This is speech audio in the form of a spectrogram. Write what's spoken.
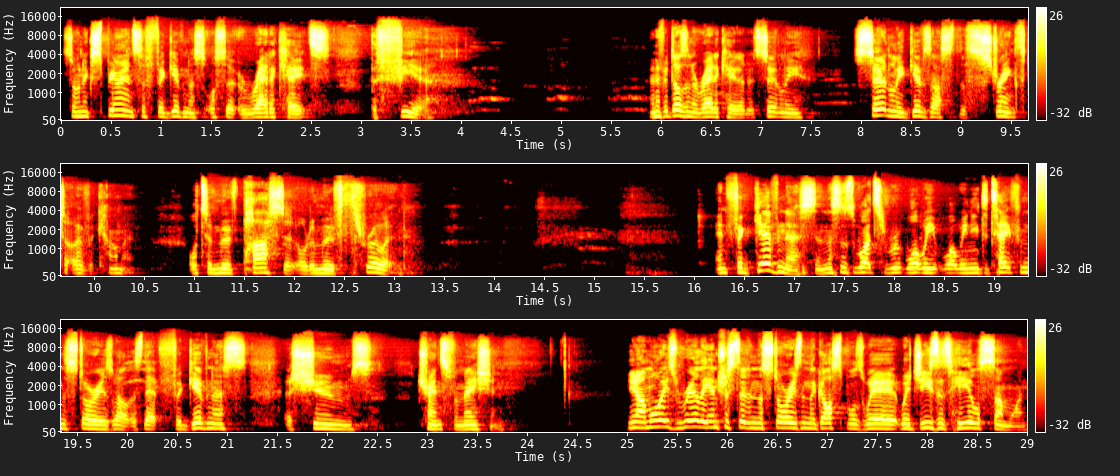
So, an experience of forgiveness also eradicates the fear. And if it doesn't eradicate it, it certainly, certainly gives us the strength to overcome it, or to move past it, or to move through it. And forgiveness, and this is what's, what, we, what we need to take from the story as well, is that forgiveness assumes transformation. You know, I'm always really interested in the stories in the Gospels where, where Jesus heals someone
